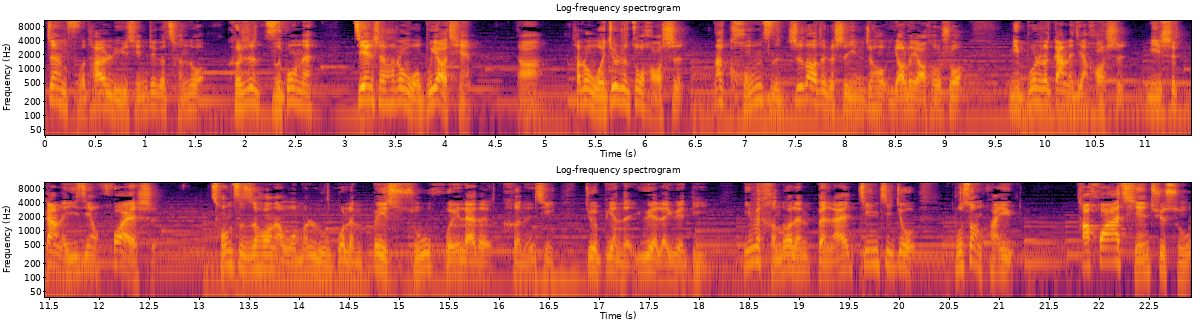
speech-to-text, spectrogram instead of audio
政府他履行这个承诺。可是子贡呢坚持他说我不要钱啊，他说我就是做好事。那孔子知道这个事情之后，摇了摇头说：“你不是干了件好事，你是干了一件坏事。”从此之后呢，我们鲁国人被赎回来的可能性就变得越来越低，因为很多人本来经济就不算宽裕，他花钱去赎，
